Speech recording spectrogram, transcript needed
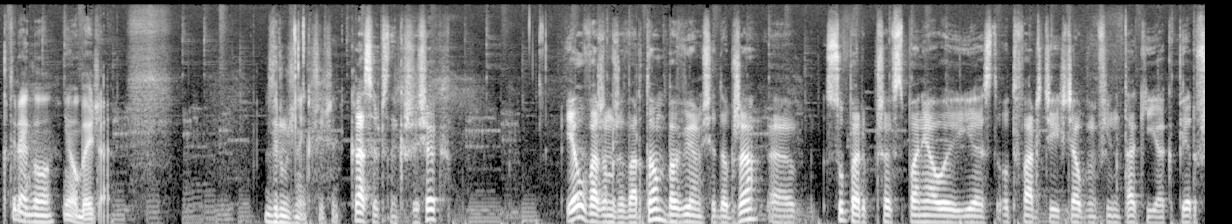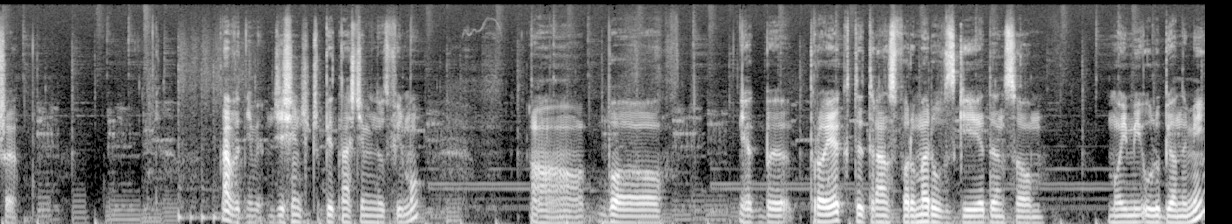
Którego nie obejrzałem. Z różnych przyczyn. Klasyczny Krzysiek. Ja uważam, że warto. Bawiłem się dobrze. E, super przewspaniały jest otwarcie i chciałbym film taki jak pierwsze nawet nie wiem, 10 czy 15 minut filmu. O, bo jakby projekty Transformerów z G1 są moimi ulubionymi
